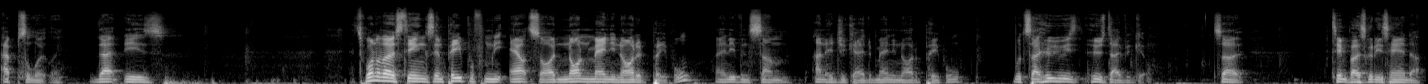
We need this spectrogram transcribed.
Absolutely. That is. It's one of those things, and people from the outside, non Man United people, and even some uneducated Man United people, would say, Who is who's David Gill? So, Timbo's got his hand up.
